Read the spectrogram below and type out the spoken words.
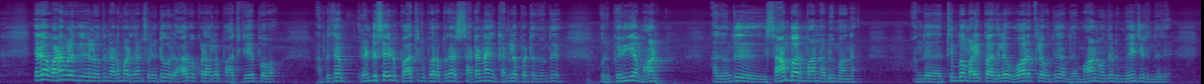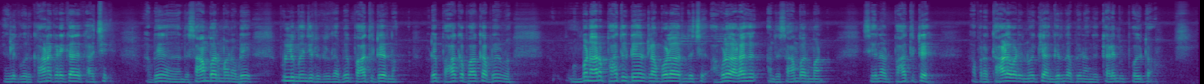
ஏதாவது வனவிலங்குகள் வந்து நடமாடுதான்னு சொல்லிட்டு ஒரு ஆர்வக்கோளாறில் பார்த்துட்டே போவோம். அப்படி தான் ரெண்டு சைடு பார்த்துட்டு போகிறப்ப தான் சடனாக என் கண்ணில் பட்டது வந்து ஒரு பெரிய மான். அது வந்து சாம்பார் மான் அப்படிம்பாங்க. அந்த திம்ப மலைப்பாதையில் ஓரத்தில் வந்து அந்த மான் வந்து அப்படி மேய்ஞ்சிட்டு இருந்தது எங்களுக்கு ஒரு காண கிடைக்காத காட்சி. அப்படியே அந்த சாம்பார் மான் அப்படியே புல் மேய்ஞ்சிட்டு இருக்கிறத அப்படியே பார்த்துட்டே இருந்தோம். அப்படியே பார்க்க பார்க்க அப்படியே ரொம்ப நேரம் பார்த்துக்கிட்டே இருக்கலாம் போல் இருந்துச்சு. அவ்வளோ அழகு அந்த சாம்பார் மான். சரி நான் பார்த்துட்டு அப்புறம் தாளவாடி நோக்கி அங்கேருந்து அப்படியே நாங்கள் கிளம்பி போயிட்டோம்.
